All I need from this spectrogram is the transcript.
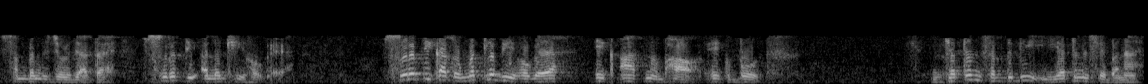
संबंध जुड़ जाता है। सुरति अलग ही हो गया। सुरति का तो मतलब ही हो गया एक आत्म भाव एक बोध। जतन शब्द भी यत्न से बना है।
